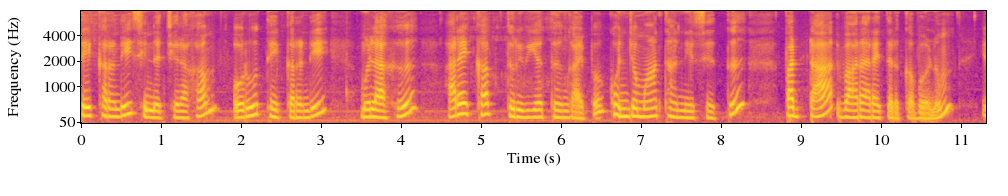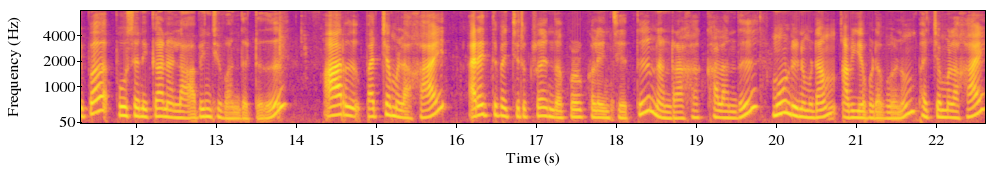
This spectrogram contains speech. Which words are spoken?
தேக்கரண்டி சின்ன சீரகம் ஒரு தேக்கரண்டி மிளகு அரை கப் துருவிய தேங்காய்ப்பு கொஞ்சமாக தண்ணீர் சேர்த்து பட்டா இவ்வாறு அரைத்தெடுக்க வேணும். இப்போ பூசணிக்காய் நல்லா அவிஞ்சு வந்துட்டுது. ஆறு பச்சை மிளகாய் அரைத்து வச்சிருக்கிற இந்த பொருட்களையும் சேர்த்து நன்றாக கலந்து மூன்று நிமிடம் அவிய விட வேணும். பச்சை மிளகாய்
